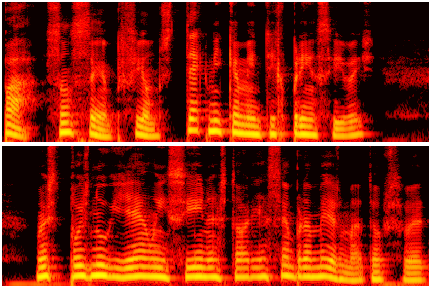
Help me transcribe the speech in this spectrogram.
Pá, são sempre filmes tecnicamente irrepreensíveis, mas depois no guião em si, na história, é sempre a mesma, estão a perceber?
